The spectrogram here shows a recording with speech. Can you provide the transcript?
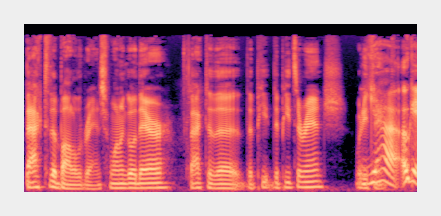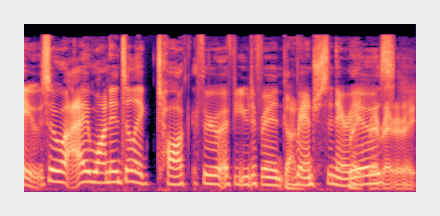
back to the bottled ranch. Want to go there? Back to the the the pizza ranch. What do you yeah, think? Yeah. Okay. So I wanted to like talk through a few different ranch scenarios. Right, right, right,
